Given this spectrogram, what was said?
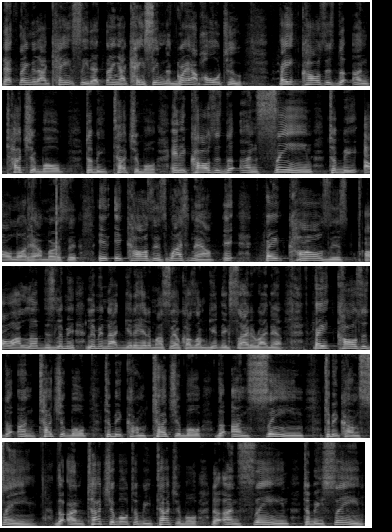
That thing that I can't see, that thing I can't seem to grab hold to. Faith causes the untouchable to be touchable, and it causes the unseen to be, oh Lord have mercy. It, it causes, watch now, it, faith causes oh i love this. Let me let me not get ahead of myself because i'm getting excited right now. Faith causes the untouchable to become touchable the unseen to become seen. The untouchable to be touchable the unseen to be seen.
